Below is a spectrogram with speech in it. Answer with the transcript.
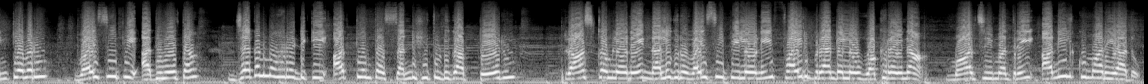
ఇంకెవరు? వైసీపీ అధినేత? జగన్మోహన్ రెడ్డికి అత్యంత సన్నిహితుడిగా పేరు? రాష్ట్రంలోనే నలుగురు వైసీపీలోని ఫైర్ బ్రాండ్లలో ఒకరైన మాజీ మంత్రి అనిల్ కుమార్ యాదవ్.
